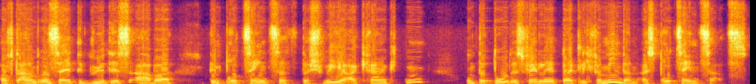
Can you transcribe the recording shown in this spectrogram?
Auf der anderen Seite würde es aber den Prozentsatz der Schwererkrankten und der Todesfälle deutlich vermindern als Prozentsatz.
